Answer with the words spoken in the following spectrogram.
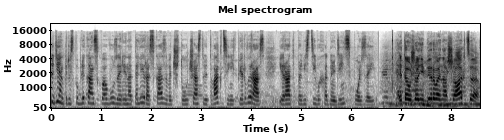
Студент республиканского вуза Рената Ли рассказывает, что участвует в акции не в первый раз и рад провести выходной день с пользой. Это уже не первая наша акция.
